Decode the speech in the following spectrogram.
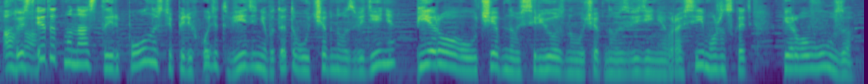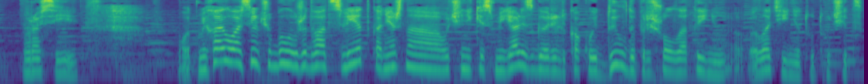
Ага. То есть этот монастырь полностью переходит в ведение вот этого учебного заведения, первого учебного, серьезного учебного заведения в России, можно сказать, первого вуза в России. Вот. Михаилу Васильевичу было уже 20 лет. Конечно, ученики смеялись, говорили, какой дыл да пришел латыню, латине тут учиться.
